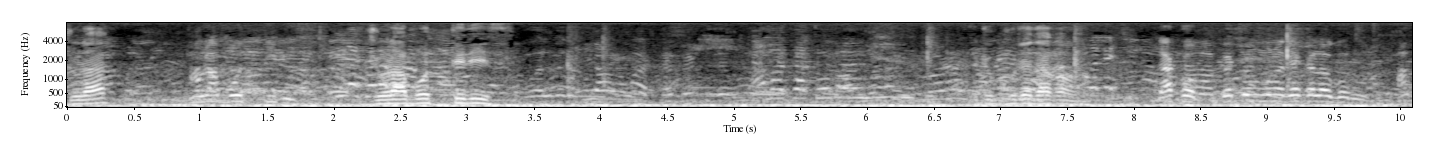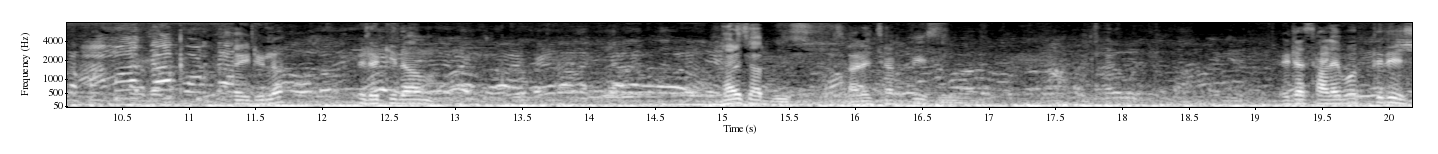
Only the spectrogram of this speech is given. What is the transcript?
জোড়া? জোড়া বত্রিশ। একটু ঘুরে দেখো দেখো পেছনগুলো দেখে গরু। এইগুলো এটা কি দাম? সাড়ে ছাব্বিশ। সাড়ে ছাব্বিশ। এটা সাড়ে বত্রিশ।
